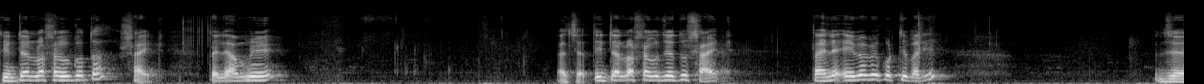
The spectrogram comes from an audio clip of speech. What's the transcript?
তিনটার লসাগু কত? ষাট। তাহলে আমি আচ্ছা তিনটার লসাগু যেহেতু ষাট তাহলে এইভাবে করতে পারি যে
